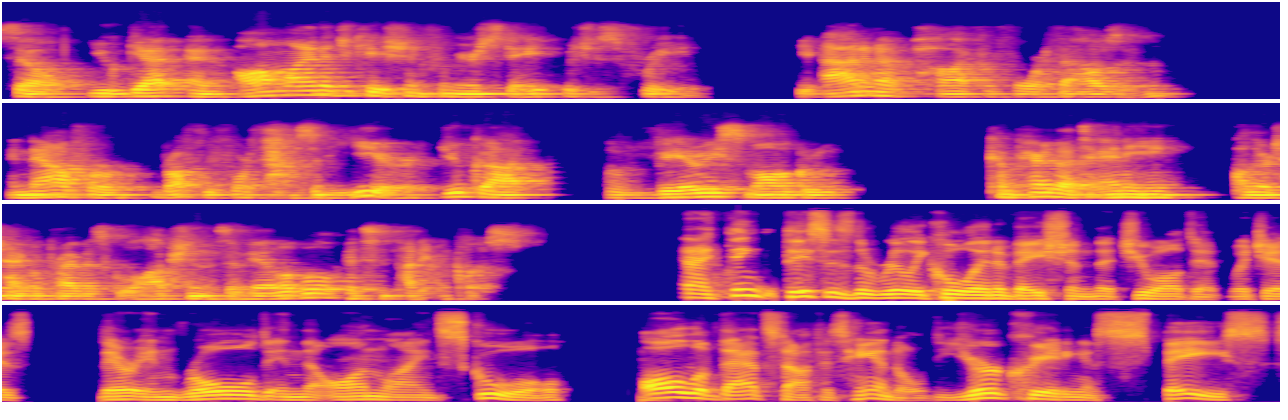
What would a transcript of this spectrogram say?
So you get an online education from your state, which is free. You add in a pod for 4,000. And now for roughly 4,000 a year, you've got a very small group. Compare that to any other type of private school option that's available, it's not even close. And I think this is the really cool innovation that you all did, which is they're enrolled in the online school. All of that stuff is handled. You're creating a space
